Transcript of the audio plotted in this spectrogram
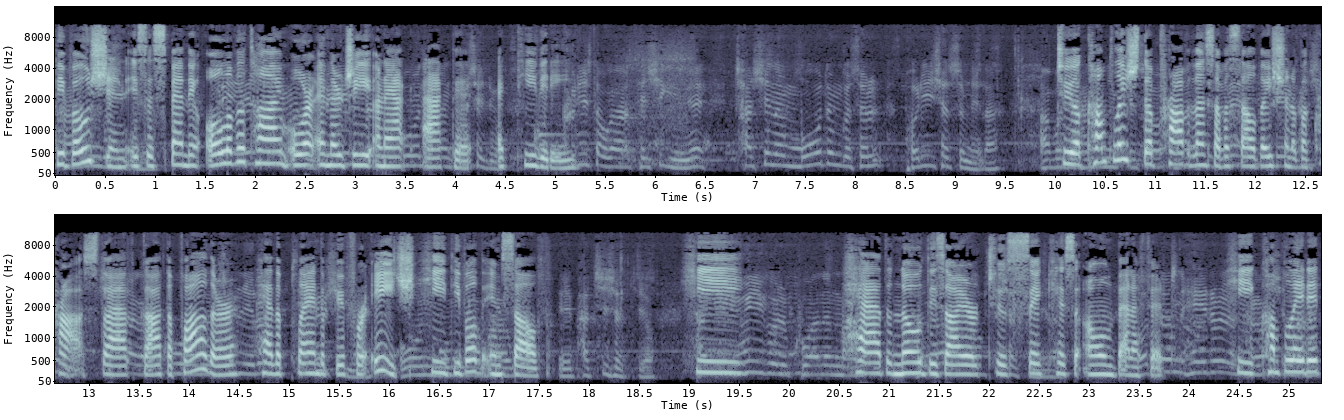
Devotion is spending all of the time or energy on active activity. To accomplish the providence of salvation of a cross that God the Father had planned before age, he devoted himself. He had no desire to seek his own benefit. He completed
